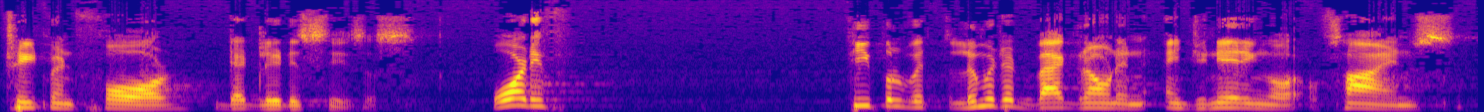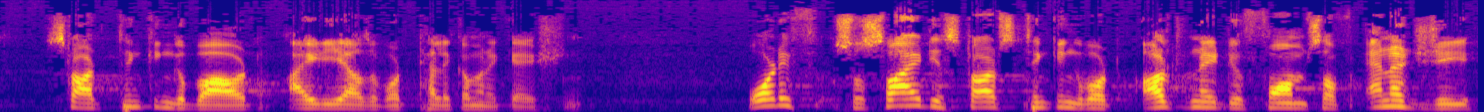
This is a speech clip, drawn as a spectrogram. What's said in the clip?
treatment for deadly diseases? What if people with limited background in engineering or science start thinking about ideas about telecommunication? What if society starts thinking about alternative forms of energy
